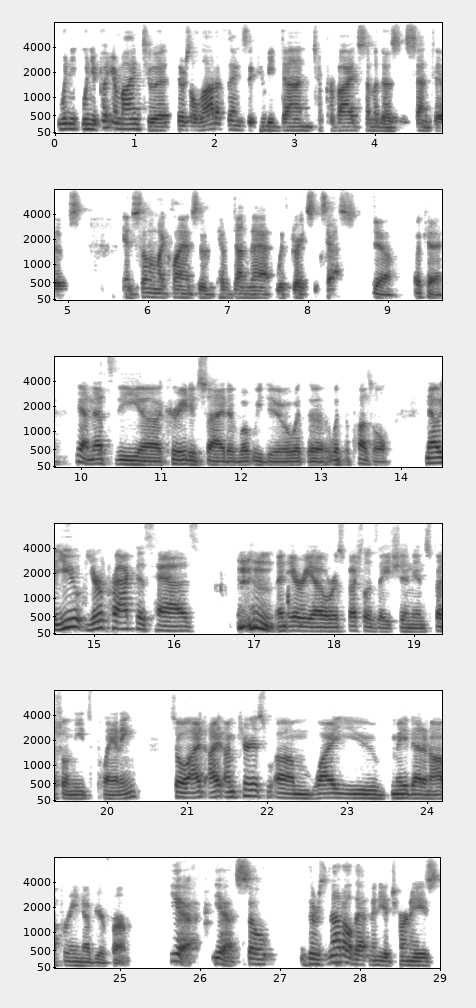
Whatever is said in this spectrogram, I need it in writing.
when you when you put your mind to it, there's a lot of things that can be done to provide some of those incentives. And some of my clients have, have done that with great success. Yeah. Okay. Yeah, and that's the uh, creative side of what we do with the with the puzzle. Now, you your practice has an area or a specialization in special needs planning. So I, I am curious um, why you made that an offering of your firm. Yeah, yeah. So there's not all that many attorneys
